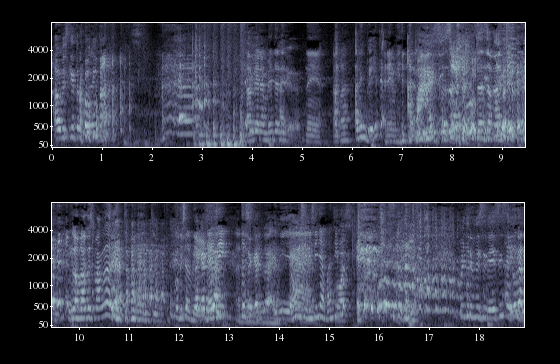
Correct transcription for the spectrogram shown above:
Habis kita rumah. Tapi ada yang beda nih. Aduh. Nih, apa? Ada yang beda. Ada yang beda. Apaan sih? Sosok aja Enggak bagus banget. Kok bisa beda sih? Terus kan gua ini ya. Emang misi-misinya apaan sih. Gue jadi misi-misi sih, gue kan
